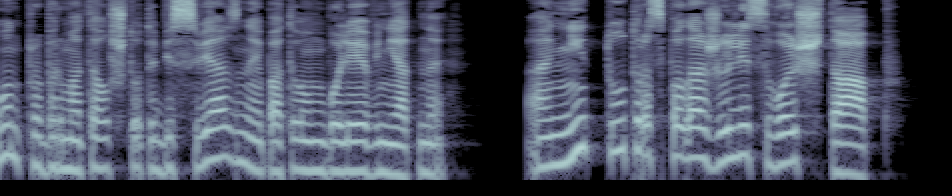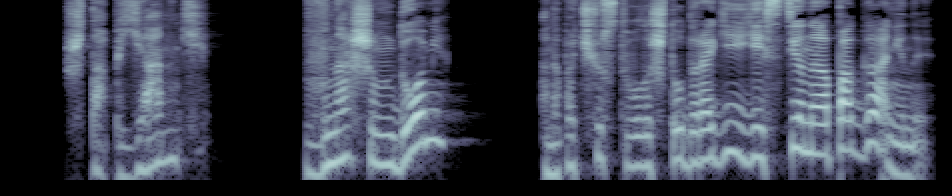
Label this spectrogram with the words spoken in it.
Он пробормотал что-то бессвязное, потом более внятное. «Они тут расположили свой штаб». «Штаб Янки? В нашем доме?» Она почувствовала, что дорогие ей стены опоганены.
